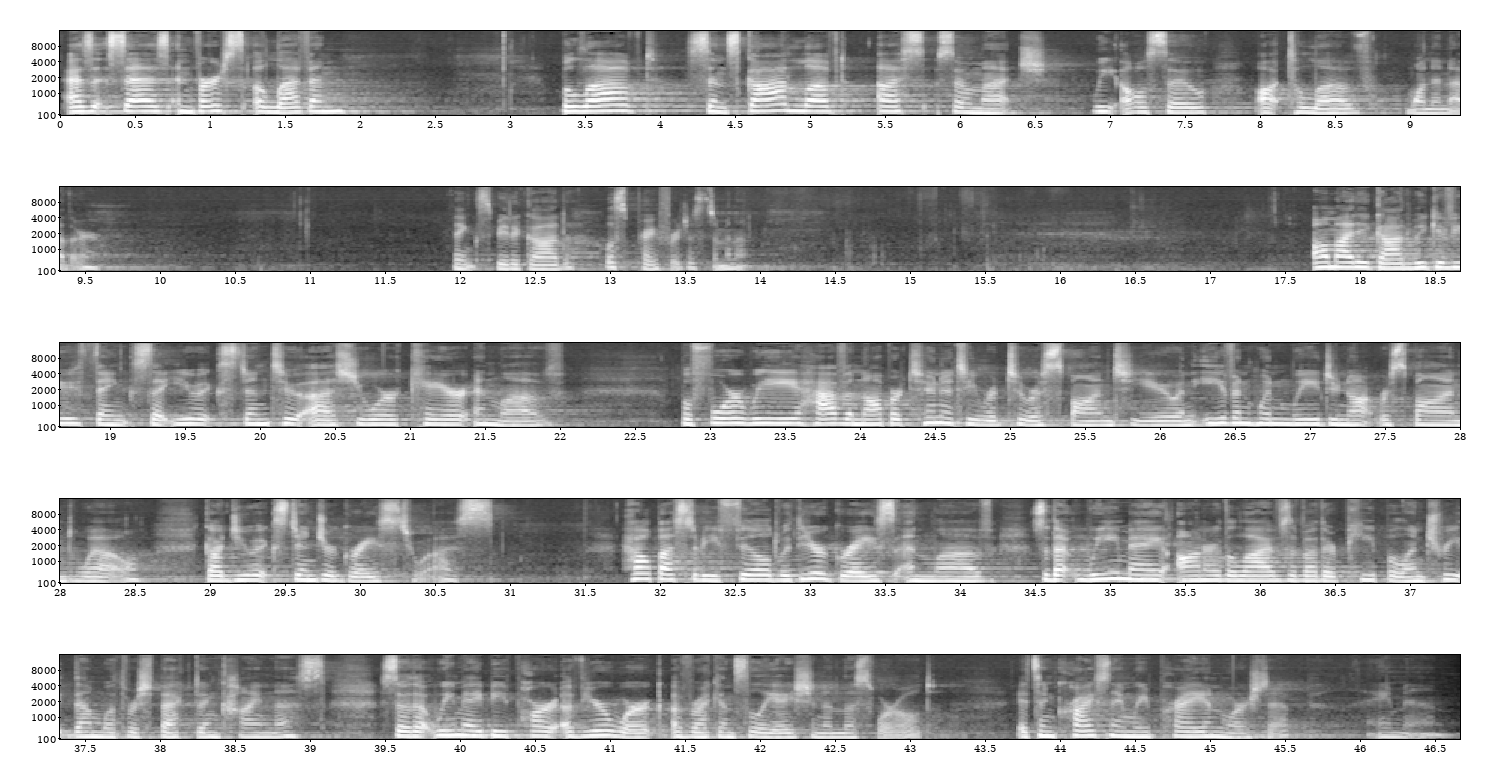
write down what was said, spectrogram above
As it says in verse 11, Beloved, since God loved us so much, we also ought to love one another. Thanks be to God. Let's pray for just a minute. Almighty God, we give you thanks that you extend to us your care and love before we have an opportunity to respond to you, and even when we do not respond well. God, you extend your grace to us. Help us to be filled with your grace and love so that we may honor the lives of other people and treat them with respect and kindness, so that we may be part of your work of reconciliation in this world. It's in Christ's name we pray and worship. Amen.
